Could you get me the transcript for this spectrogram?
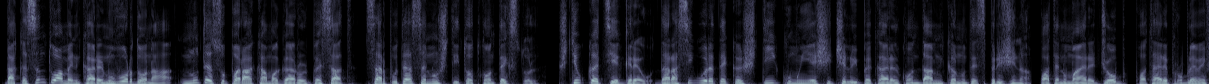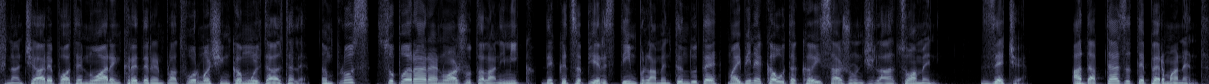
Dacă sunt oameni care nu vor dona, nu te supăra ca măgarul pe sat. S-ar putea să nu știi tot contextul. Știu că ți-e greu, dar asigură-te că știi cum e și celui pe care îl condamni că nu te sprijină. Poate nu mai are job, poate are probleme financiare, poate nu are încredere în platformă și încă multe altele. În plus, supărarea nu ajută la nimic. Decât să pierzi timp lamentându-te, mai bine caută căi să ajungi la alți oameni. 10. Adaptează-te permanent.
